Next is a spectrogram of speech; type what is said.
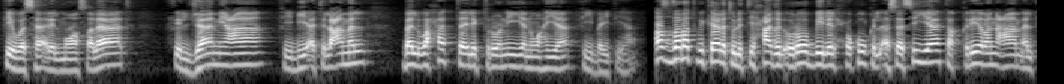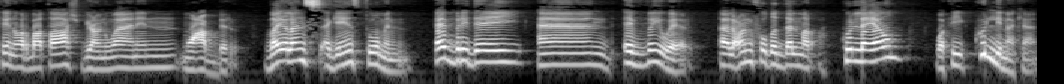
في وسائل المواصلات في الجامعة في بيئة العمل بل وحتى إلكترونيا وهي في بيتها. أصدرت وكالة الاتحاد الأوروبي للحقوق الأساسية تقريرا عام 2014 بعنوان معبر. Violence Against Women. Every Day and Everywhere. العنف ضد المرأة. كل يوم وفي كل مكان.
